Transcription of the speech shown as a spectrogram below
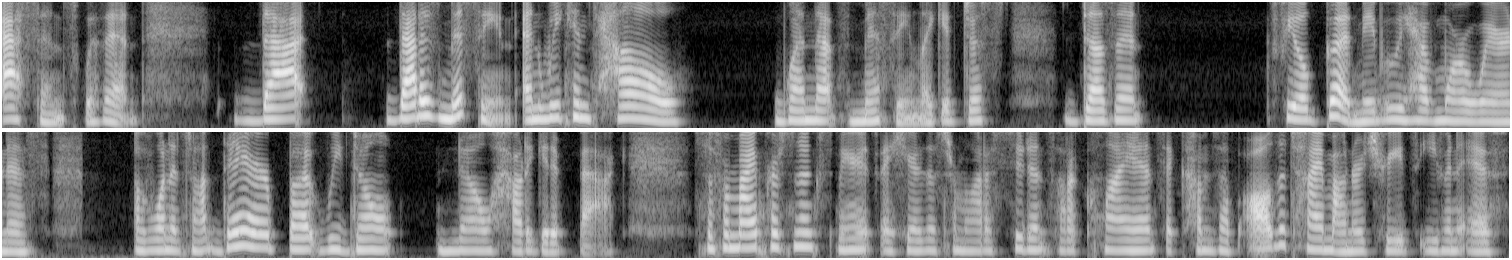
essence within that, that is missing. And we can tell when that's missing. Like, it just doesn't feel good. Maybe we have more awareness of when it's not there, but we don't know how to get it back. So, from my personal experience, I hear this from a lot of students, a lot of clients. It comes up all the time on retreats, even if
